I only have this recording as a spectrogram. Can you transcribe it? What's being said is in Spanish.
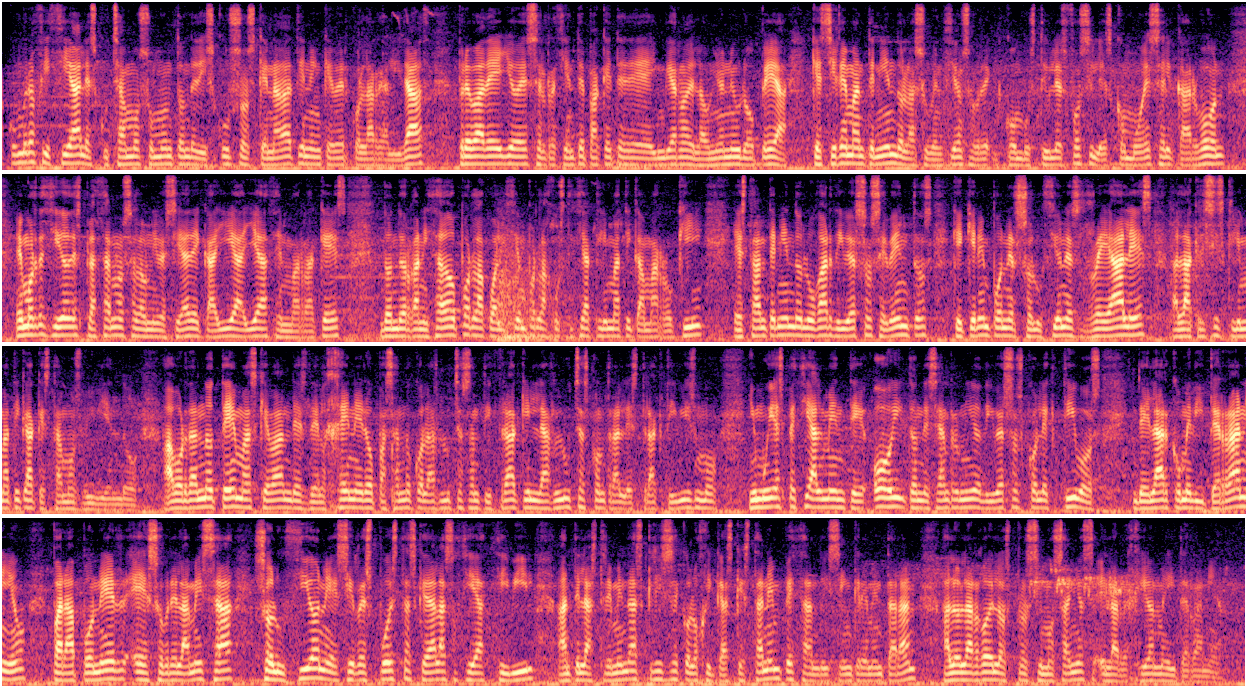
la cumbre oficial escuchamos un montón de discursos que nada tienen que ver con la realidad. Prueba de ello es el reciente paquete de invierno de la Unión Europea que sigue manteniendo la subvención sobre combustibles fósiles como es el carbón. Hemos decidido desplazarnos a la Universidad de Caía Ayaz en Marrakech, donde organizado por la Coalición por la Justicia Climática Marroquí están teniendo lugar diversos eventos que quieren poner soluciones reales a la crisis climática que estamos viviendo, abordando temas que van desde el género, pasando con las luchas antifraude las luchas contra el extractivismo y muy especialmente hoy donde se han reunido diversos colectivos del arco mediterráneo para poner eh, sobre la mesa soluciones y respuestas que da la sociedad civil ante las tremendas crisis ecológicas que están empezando y se incrementarán a lo largo de los próximos años en la región mediterránea.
